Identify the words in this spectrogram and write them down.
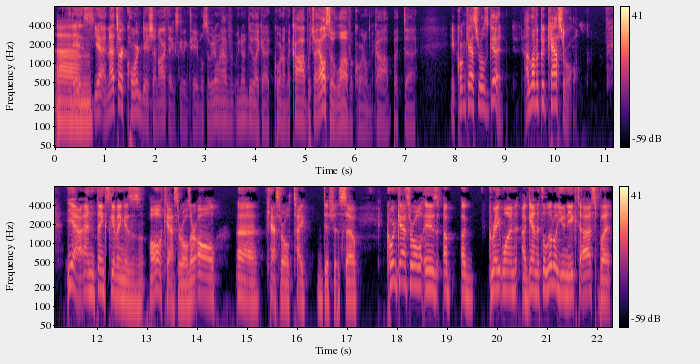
Um, It is. Yeah, and that's our corn dish on our Thanksgiving table. So we don't have we don't do like a corn on the cob, which I also love a corn on the cob. But uh, yeah, corn casserole is good. I love a good casserole. Yeah, and Thanksgiving is all casseroles or all uh, casserole type dishes. So corn casserole is a, a great one. Again, it's a little unique to us, but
